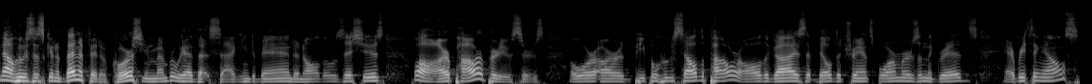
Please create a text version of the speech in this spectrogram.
Now, who's this going to benefit? Of course, you remember we had that sagging demand and all those issues. Well, our power producers or our people who sell the power, all the guys that build the transformers and the grids, everything else,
